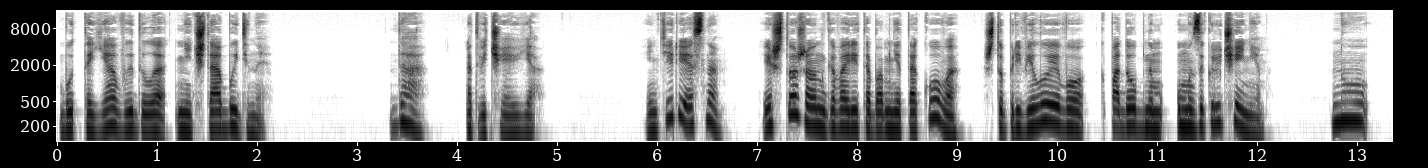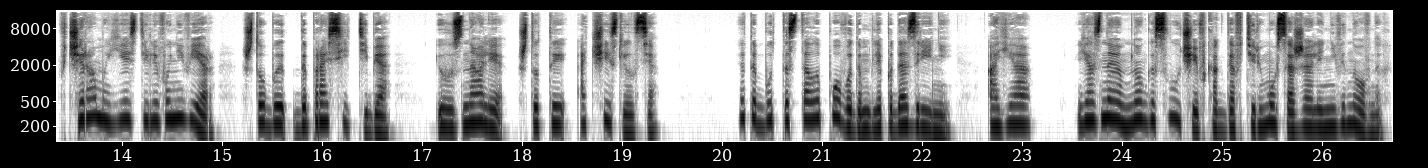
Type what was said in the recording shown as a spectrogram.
Будто я выдала нечто обыденное. «Да», — отвечаю я. «Интересно. И что же он говорит обо мне такого, что привело его к подобным умозаключениям?» «Ну, вчера мы ездили в универ, чтобы допросить тебя, и узнали, что ты отчислился. Это будто стало поводом для подозрений, а я... Я знаю много случаев, когда в тюрьму сажали невиновных.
